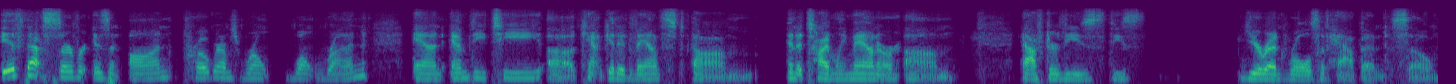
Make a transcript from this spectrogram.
if that server isn't on, programs won't won't run, and MDT uh, can't get advanced um, in a timely manner um, after these these year-end rolls have happened. So.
